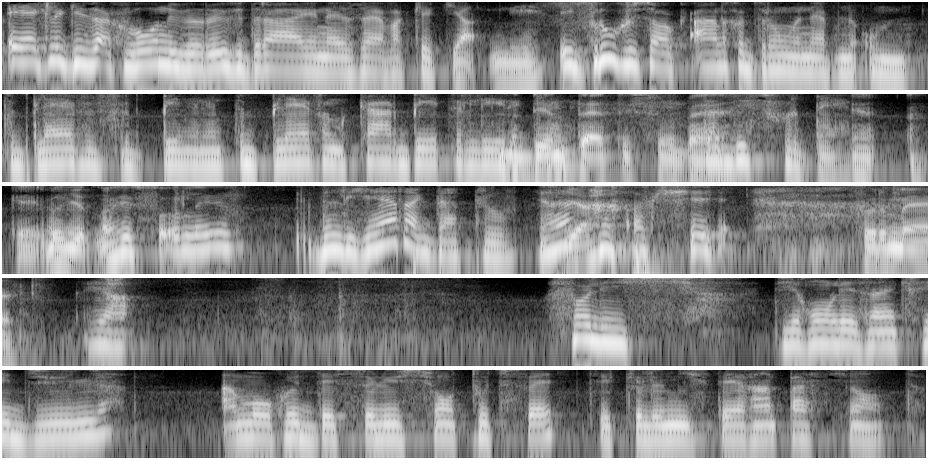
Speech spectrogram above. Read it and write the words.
Eigenlijk is dat gewoon uw rug draaien en zei van, kijk, ja, nee. Vroeger zou ik aangedrongen hebben om te blijven verbinden en te blijven elkaar beter leren die kennen. Die tijd is voorbij. Dat is voorbij. Ja, Oké, Wil je het nog eens voorlezen? Wil jij dat ik dat doe? Ja. ja. Oké. Voor mij. Ja. Folie, diront les incrédules. amoureux des solutions toutes faites et que le mystère impatiente.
